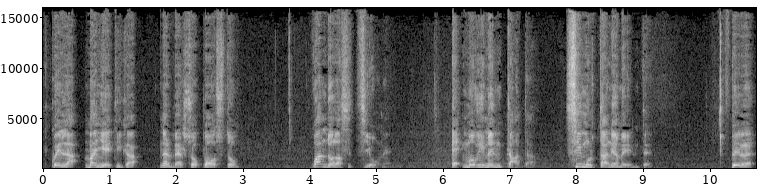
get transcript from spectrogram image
e quella magnetica nel verso opposto. Quando la sezione è movimentata simultaneamente per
